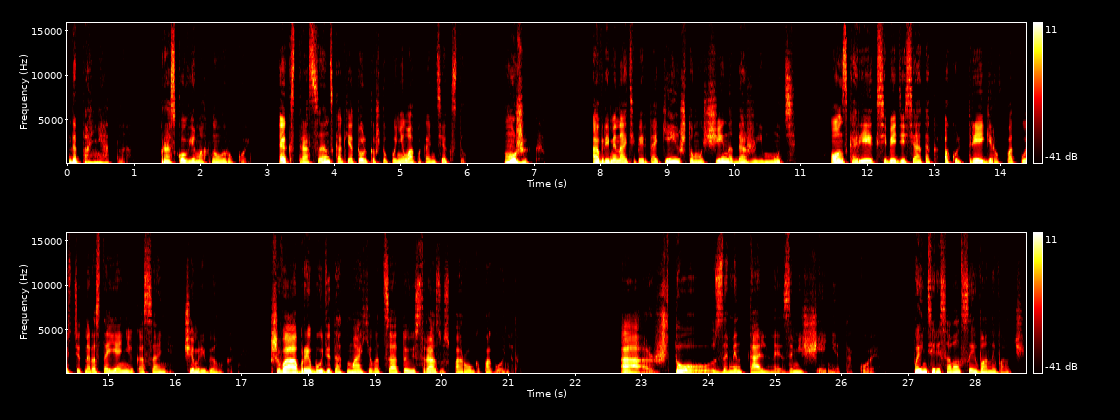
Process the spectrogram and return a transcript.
Да понятно. Просковья махнула рукой. Экстрасенс, как я только что поняла по контексту, мужик. А времена теперь такие, что мужчина даже и муть. Он скорее к себе десяток оккультрегеров подпустит на расстояние касания, чем ребенка. Швабры будет отмахиваться, а то и сразу с порога погонит. «А что за ментальное замещение такое?» — поинтересовался Иван Иванович.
